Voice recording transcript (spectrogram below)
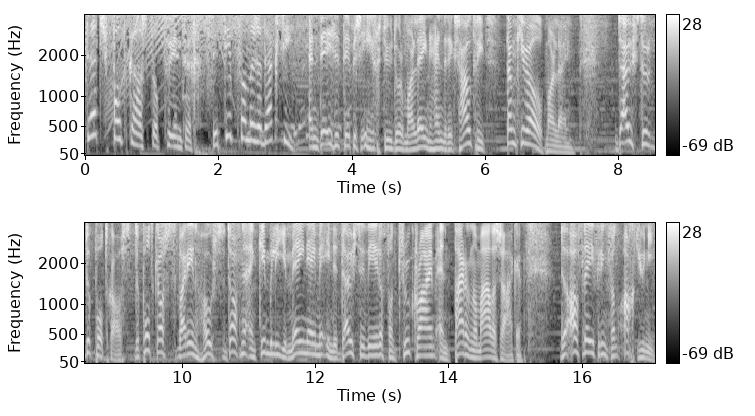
Dutch Podcast Top 20. De tip van de redactie. En deze tip is ingestuurd door Marleen Hendricks Houtriet. Dankjewel, Marleen. Duister de podcast. De podcast waarin hosts Daphne en Kimberly je meenemen in de duistere wereld van true crime en paranormale zaken. De aflevering van 8 juni.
